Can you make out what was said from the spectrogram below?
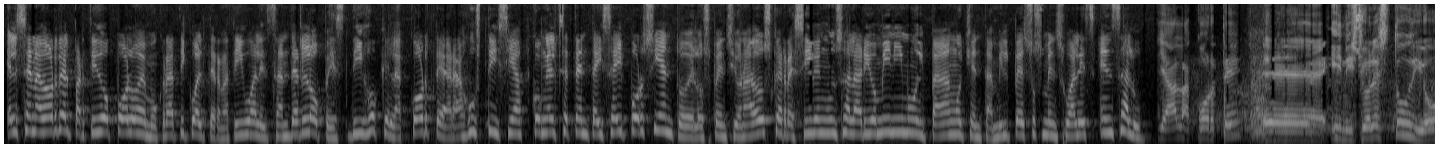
El senador del Partido Polo Democrático Alternativo, Alexander López, dijo que la Corte hará justicia con el 76% de los pensionados que reciben un salario mínimo y pagan 80 mil pesos mensuales en salud. Ya la Corte eh, inició el estudio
